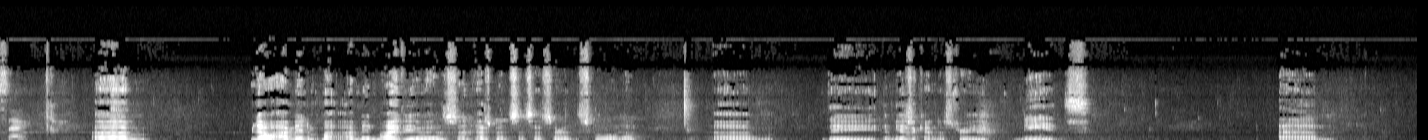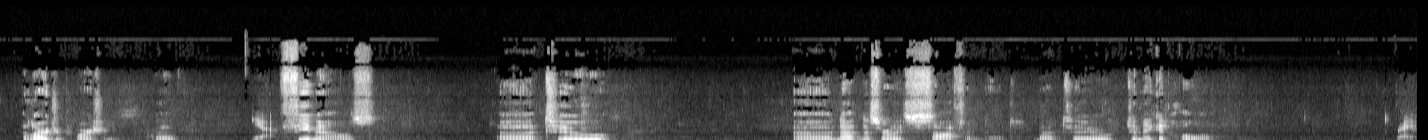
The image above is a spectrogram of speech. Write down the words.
say? Um, no, I mean, my, I mean, my view is, and has been since I started the school, that um, the the music industry needs um, a larger proportion of Yeah. females uh, to uh, not necessarily soften it, but to to make it whole. Right.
